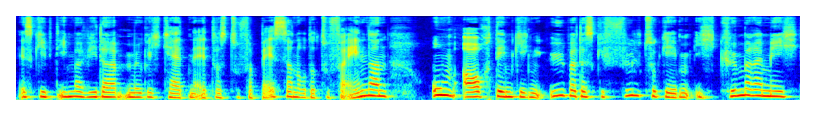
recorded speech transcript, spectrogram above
Es gibt immer wieder Möglichkeiten, etwas zu verbessern oder zu verändern, um auch dem Gegenüber das Gefühl zu geben, ich kümmere mich,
